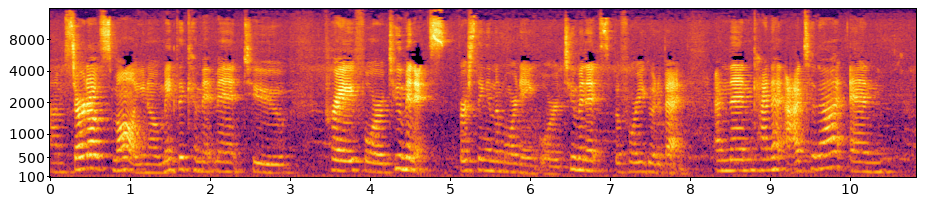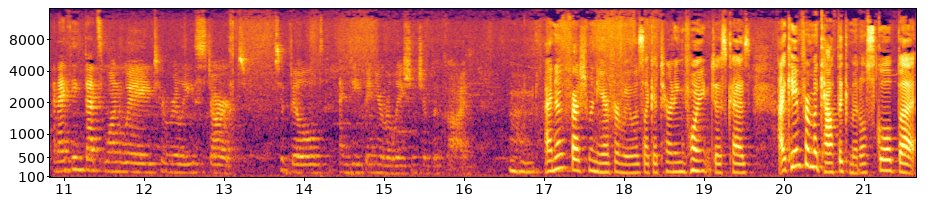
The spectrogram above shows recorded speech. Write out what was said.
Um, start out small, you know, make the commitment to pray for two minutes first thing in the morning or two minutes before you go to bed. And then kind of add to that. And, and I think that's one way to really start to build and deepen your relationship with God. Mm-hmm. I know freshman year for me was like a turning point just because I came from a Catholic middle school, but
